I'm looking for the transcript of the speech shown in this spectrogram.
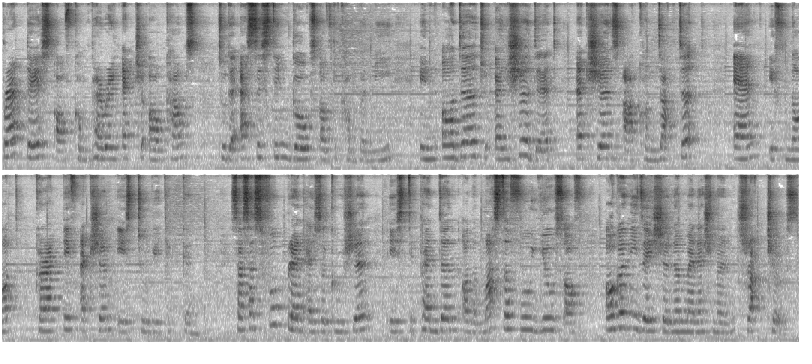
practice of comparing actual outcomes to the existing goals of the company in order to ensure that actions are conducted and, if not, corrective action is to be taken. Successful plan execution is dependent on the masterful use of organizational management structures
